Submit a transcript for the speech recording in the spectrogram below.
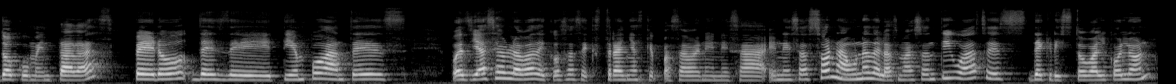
documentadas, pero desde tiempo antes pues ya se hablaba de cosas extrañas que pasaban en esa, en esa zona. Una de las más antiguas es de Cristóbal Colón,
